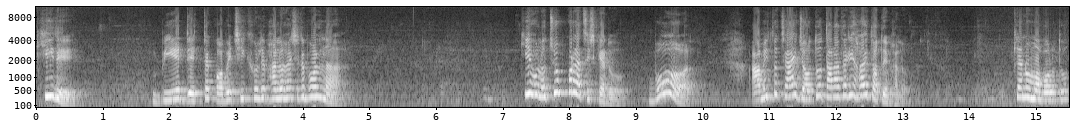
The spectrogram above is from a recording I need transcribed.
কি রে? বিয়ের ডেটটা কবে ঠিক হলে ভালো হয় সেটা বল না। কি হলো? চুপ করে আছিস কেন? বল। আমি তো চাই যত তাড়াতাড়ি হয় ততই ভালো। কেন মা বলো তো?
